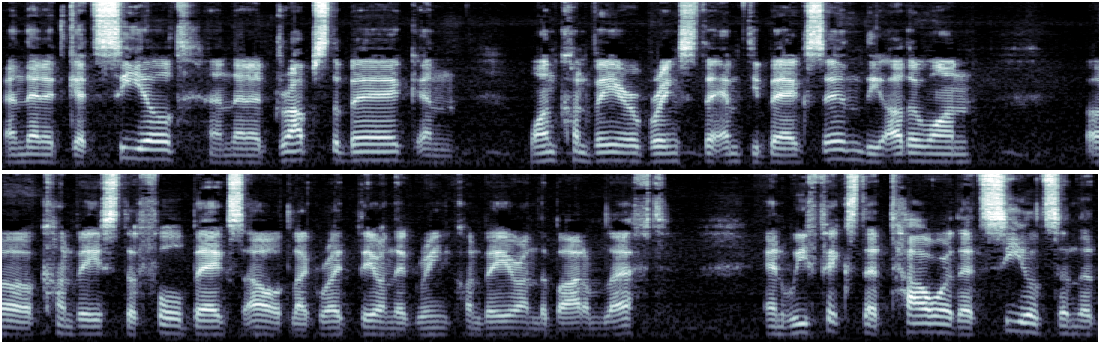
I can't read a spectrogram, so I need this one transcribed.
and then it gets sealed, and then it drops the bag, and one conveyor brings the empty bags in, the other one uh, conveys the full bags out, like right there on the green conveyor on the bottom left. And we fixed that tower that seals in the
